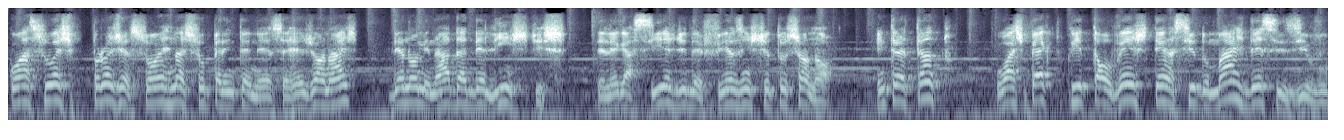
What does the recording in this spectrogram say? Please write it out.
com as suas projeções nas superintendências regionais, denominada DELINSTES, Delegacias de Defesa Institucional. Entretanto, o aspecto que talvez tenha sido mais decisivo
